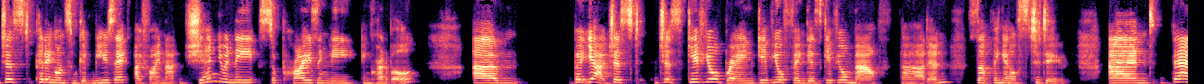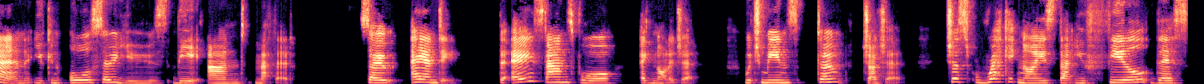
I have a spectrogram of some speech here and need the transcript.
just putting on some good music. I find that genuinely surprisingly incredible. Um, but yeah, just just give your brain, give your fingers, give your mouth, something else to do. And then you can also use the and method. So A and D. The A stands for acknowledge it, which means don't judge it just recognize that you feel this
